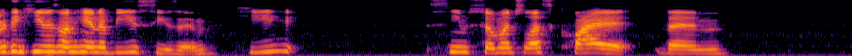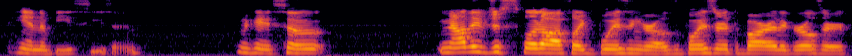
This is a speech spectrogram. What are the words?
I think he was on Hannah B's season. He seems so much less quiet than Hannah B's season. Okay, so now they've just split off like boys and girls. The boys are at the bar, the girls are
